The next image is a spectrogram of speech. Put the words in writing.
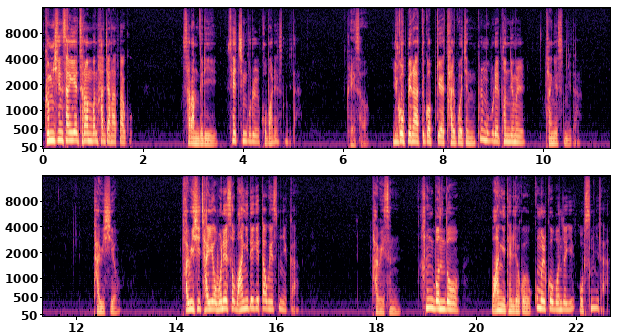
금신상에게 절 한번 하지 않았다고 사람들이 새 친구를 고발했습니다. 그래서 일곱 배나 뜨겁게 달궈진 풀무불에 던짐을 당했습니다. 다윗이요. 다윗이 자기가 원해서 왕이 되겠다고 했습니까? 다윗은 한 번도 왕이 되려고 꿈을 꿔본 적이 없습니다.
